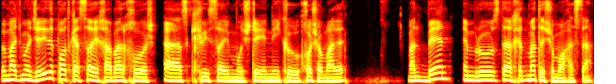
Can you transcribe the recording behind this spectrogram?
به مجموعه جدید پادکست های خبر خوش از کلیسای مجده نیکو خوش آمدید. من بن امروز در خدمت شما هستم.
